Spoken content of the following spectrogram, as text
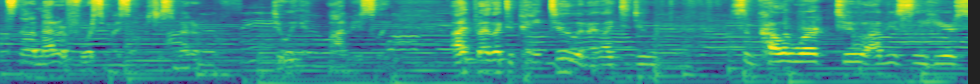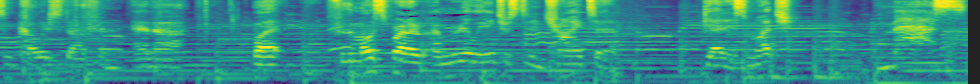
it's not a matter of forcing myself, it's just a matter of doing it, obviously. I, I like to paint too, and I like to do some color work too. Obviously, here's some color stuff, and, and uh, but for the most part, I'm really interested in trying to get as much mass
